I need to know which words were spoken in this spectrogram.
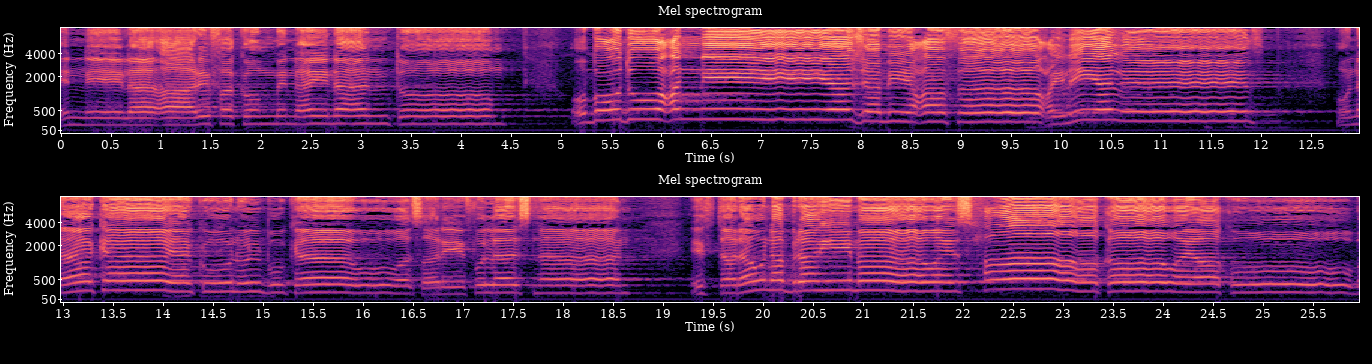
إني لا أعرفكم من أين أنتم ابعدوا عني يا جميع فاعلي الإثم هناك يكون البكاء وصريف الأسنان. إذ ترون إبراهيم وإسحاق ويعقوب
